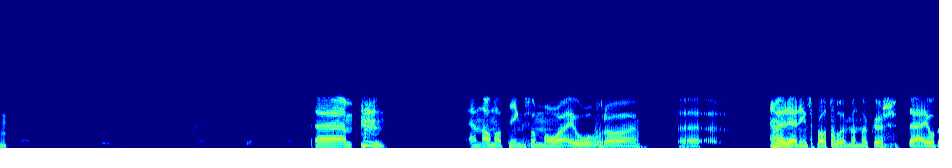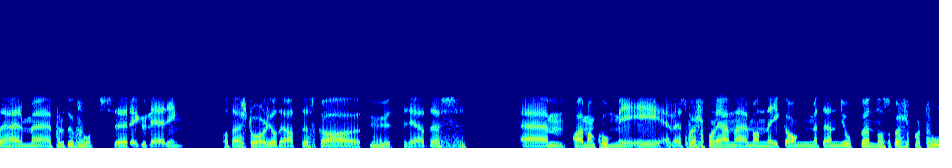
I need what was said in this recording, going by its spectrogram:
Mm. Uh, en annen ting som òg er jo fra regjeringsplattformen deres, det er jo det her med produksjonsregulering. Og Der står det jo det at det skal utredes Um, har man kommet i, eller Spørsmål én er man i gang med den jobben. Og spørsmål to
